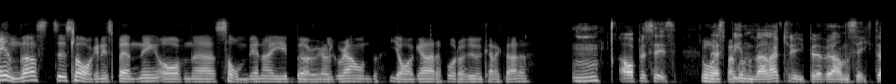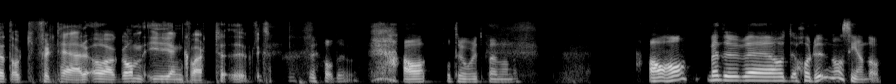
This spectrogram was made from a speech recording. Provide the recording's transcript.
Endast slagen i spänning av när zombierna i Burial Ground jagar våra huvudkaraktärer. Mm, ja precis. När spindlarna kryper över ansiktet och förtär ögon i en kvart. eh, Liksom. Ja, det- ja, otroligt spännande. Jaha, men du, eh, har- har du någon scen då?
